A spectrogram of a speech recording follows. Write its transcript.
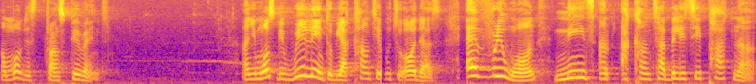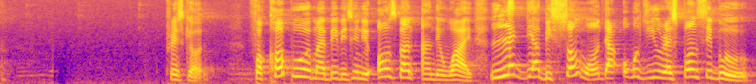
and must be transparent. And you must be willing to be accountable to others. Everyone needs an accountability partner. Praise God. For couple, it might be between the husband and the wife. Let there be someone that holds you responsible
